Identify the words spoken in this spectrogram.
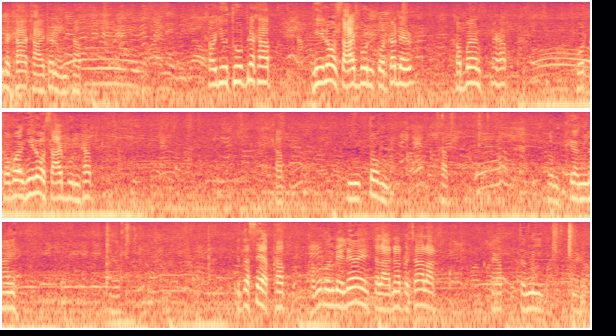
แม่ค้าขายขนมครับ เขา YouTube นะครับฮีโร่สายบุญกดเขาเดินเขาเบิ้งนะครับ กดเขาเบิ้งฮีโร่สายบุญครับ ครับ มีต้มครับต้มเครื่องใน เป็นตะแซบครับขำเบิ่งได้เลย ตลาดนัดประชารัฐนะครับ ตรงนี้นะครับ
